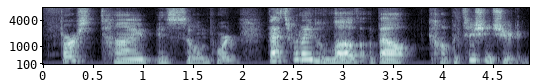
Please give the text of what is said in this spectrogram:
First time is so important. That's what I love about competition shooting.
